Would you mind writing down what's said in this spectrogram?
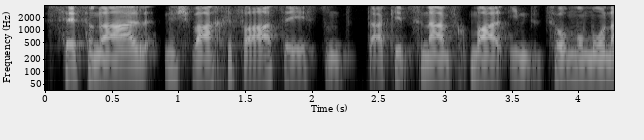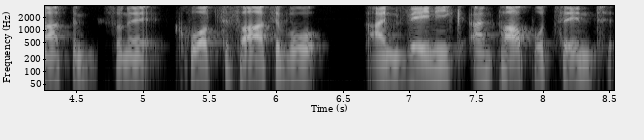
saisonal eine schwache Phase ist. Und da gibt es dann einfach mal in den Sommermonaten so eine kurze Phase, wo ein wenig, ein paar Prozent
